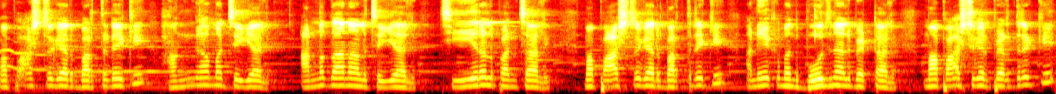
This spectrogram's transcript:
మా పాస్టర్ గారి బర్త్డేకి హంగామా చెయ్యాలి అన్నదానాలు చెయ్యాలి చీరలు పంచాలి మా పాస్టర్ గారి బర్త్డేకి అనేక మంది భోజనాలు పెట్టాలి. మా పాస్టర్ గారి బర్త్డేకి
